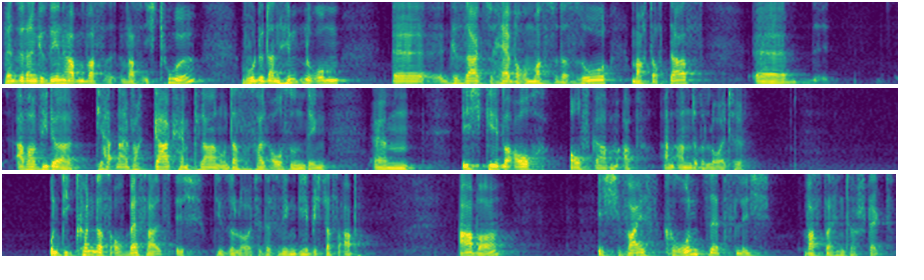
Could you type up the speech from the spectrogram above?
Wenn sie dann gesehen haben, was, was ich tue, wurde dann hintenrum äh, gesagt, so, hä, warum machst du das so? Mach doch das. Äh, aber wieder, die hatten einfach gar keinen Plan und das ist halt auch so ein Ding. Ähm, ich gebe auch Aufgaben ab an andere Leute. Und die können das auch besser als ich, diese Leute. Deswegen gebe ich das ab. Aber ich weiß grundsätzlich, was dahinter steckt.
